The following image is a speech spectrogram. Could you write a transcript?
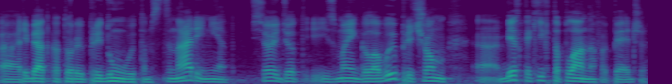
а, ребят, которые придумывают там сценарий, нет все идет из моей головы, причем э, без каких-то планов, опять же.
